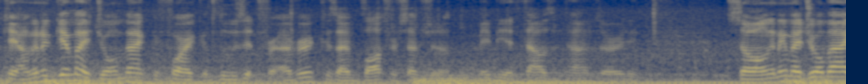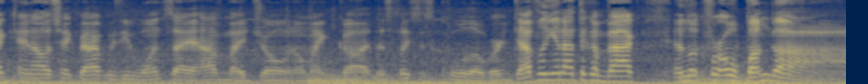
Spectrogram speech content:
Okay, I'm gonna get my drone back before I could lose it forever because I've lost reception maybe a thousand times already. So I'm gonna get my drone back and I'll check back with you once I have my drone. Oh my god, this place is cool though. We're definitely gonna have to come back and look for Obunga.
